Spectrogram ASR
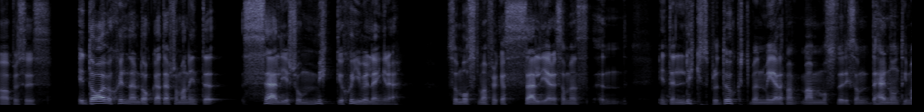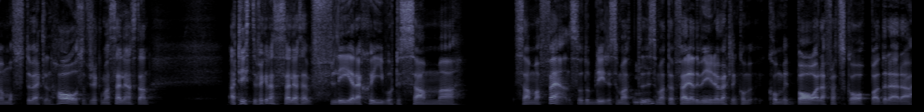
Ja, precis. Idag är väl skillnaden dock att eftersom man inte säljer så mycket skivor längre så måste man försöka sälja det som en, en inte en lyxprodukt, men mer att man, man måste liksom, det här är någonting man måste verkligen ha och så försöker man sälja nästan, artister försöker nästan sälja flera skivor till samma samma fans. Och då blir det som att, mm. som att den färgade vinylen verkligen kom, kommit bara för att skapa det där. Eh...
